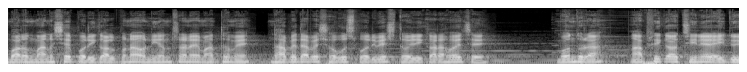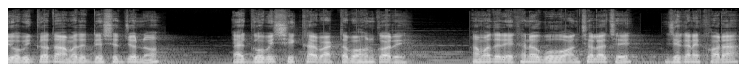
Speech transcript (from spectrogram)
বরং মানুষের পরিকল্পনা ও নিয়ন্ত্রণের মাধ্যমে ধাপে ধাপে সবুজ পরিবেশ তৈরি করা হয়েছে। বন্ধুরা, আফ্রিকা ও চীনের এই দুই অভিজ্ঞতা আমাদের দেশের জন্য এক গভীর শিক্ষার বার্তা বহন করে। আমাদের এখানেও বহু অঞ্চল আছে যেখানে খরা,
